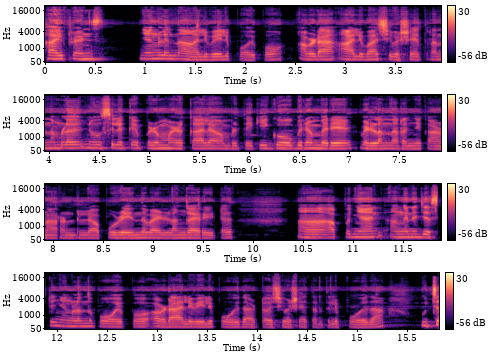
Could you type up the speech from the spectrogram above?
ഹായ് ഫ്രണ്ട്സ്. ഞങ്ങൾ ഇന്ന് ആലുവയിൽ പോയപ്പോൾ അവിടെ ആലുവ ശിവക്ഷേത്രം. നമ്മൾ ന്യൂസിലൊക്കെ എപ്പോഴും മഴക്കാലം ആകുമ്പോഴത്തേക്ക് ഈ ഗോപുരം വരെ വെള്ളം നിറഞ്ഞ് കാണാറുണ്ടല്ലോ ആ പുഴയിൽ നിന്ന് വെള്ളം കയറിയിട്ട്. അപ്പോൾ ഞാൻ അങ്ങനെ ജസ്റ്റ് ഞങ്ങളൊന്ന് പോയപ്പോൾ അവിടെ ആലുവയിൽ പോയതാട്ടോ ശിവക്ഷേത്രത്തിൽ പോയതാ. ഉച്ച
